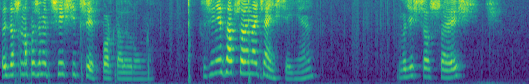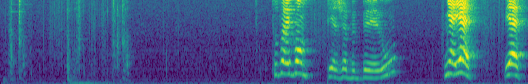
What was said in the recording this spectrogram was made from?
To jest zawsze na poziomie 33 jest portal room. W nie zawsze, ale najczęściej, nie? 26. Tutaj wątpię, żeby był. Nie, jest! Jest!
